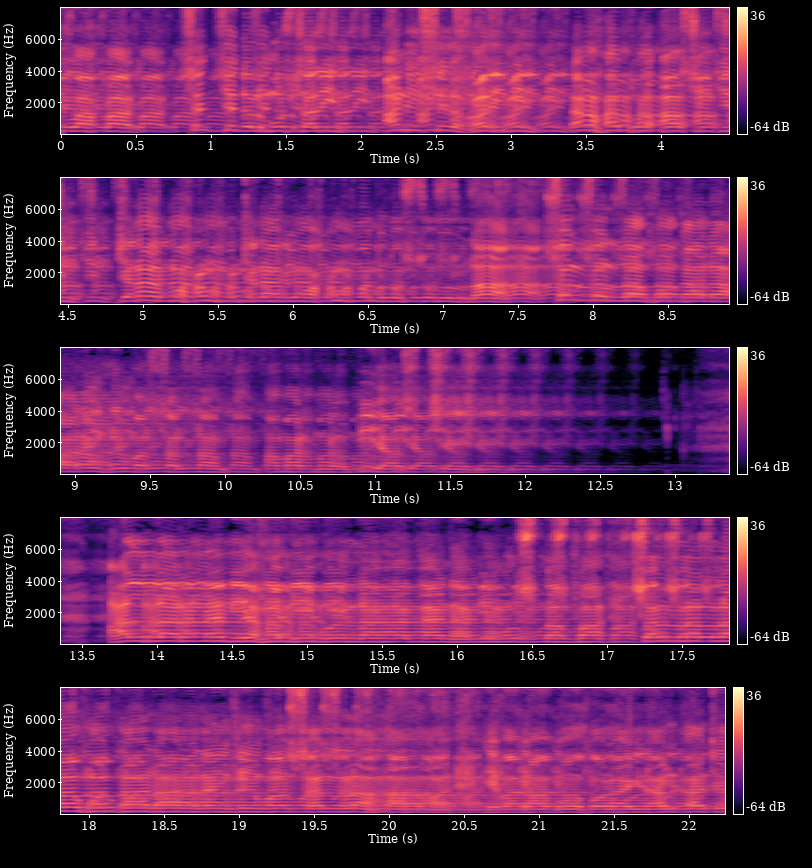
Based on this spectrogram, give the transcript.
জুয়াকার সজ্জদুল মুরসালিন আনিসুল গরিবিন রাহাতুল আশিকিন জনাব মুহাম্মদ জনাব মুহাম্মদ রাসূলুল্লাহ সাল্লাল্লাহু তাআলা আলাইহি ওয়াসাল্লাম আমার নবী আসছেন। আল্লাহর নবী হাবিবুল্লাহ নবী মুস্তাফা সাল্লাল্লাহু তাআলা আলাইহি ওয়াসাল্লাম। এবার আবু হুরায়রার কাছে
